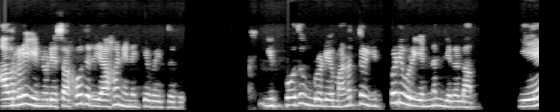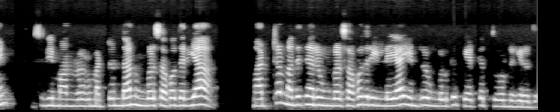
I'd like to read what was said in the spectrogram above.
அவர்களை என்னுடைய சகோதரியாக நினைக்க வைத்தது. இப்போது உங்களுடைய மனத்தில் இப்படி ஒரு எண்ணம் எழலாம். ஏன்? முஸ்லிமானவர்கள் மட்டும்தான் உங்கள் சகோதரியா? மற்ற மதத்தினர் உங்கள் சகோதரி இல்லையா என்று உங்களுக்கு கேட்க தோன்றுகிறது.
